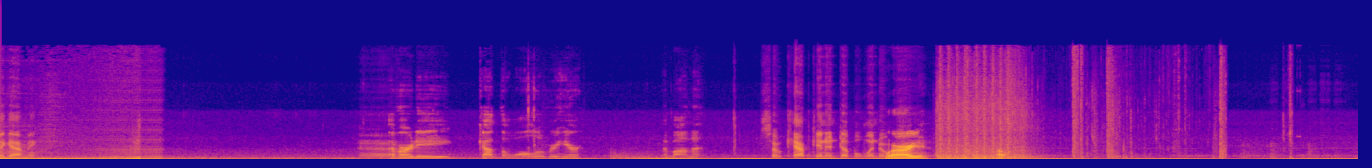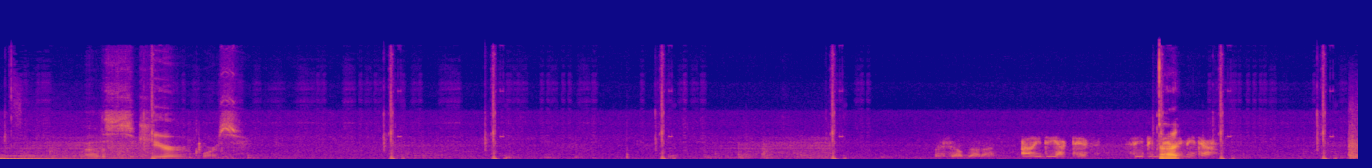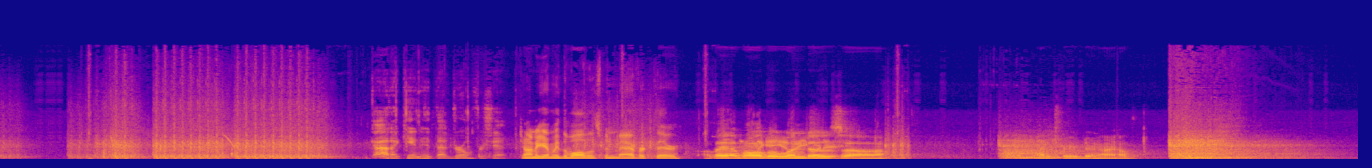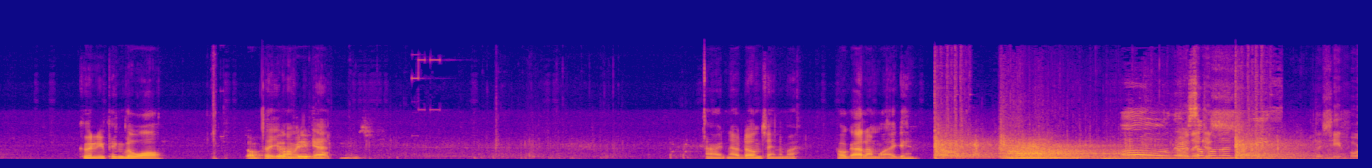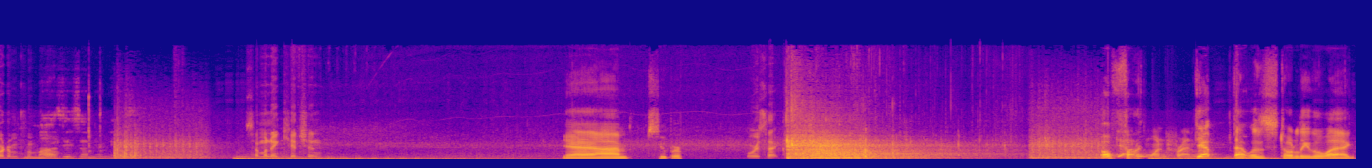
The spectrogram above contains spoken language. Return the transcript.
They got me. Uh, I've already got the wall over here. Hibana. so Kapkan and double window. Where are you? Oh, this is secure, of course. LED active. Sweeping All right. God, I can't hit that drone for shit. Do you want to get me the wall that's been Maverick there? They have all the windows uh, entry denied. Could you ping the wall? Don't That you want me to get? All right, now don't say anymore. Oh god, I'm lagging. Oh, there's they someone just- underneath. They see Fordham from below. Mozzie's underneath. Someone in kitchen? Yeah, I'm super. Or is that Oh Down fuck. one friendly. Yep, that was totally the lag.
